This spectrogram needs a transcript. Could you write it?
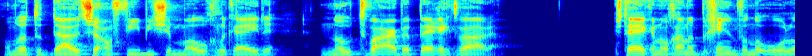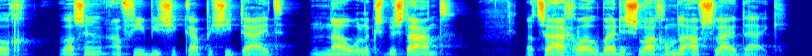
omdat de Duitse amfibische mogelijkheden notoir beperkt waren. Sterker nog, aan het begin van de oorlog was hun amfibische capaciteit nauwelijks bestaand. Dat zagen we ook bij de slag om de afsluitdijk.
